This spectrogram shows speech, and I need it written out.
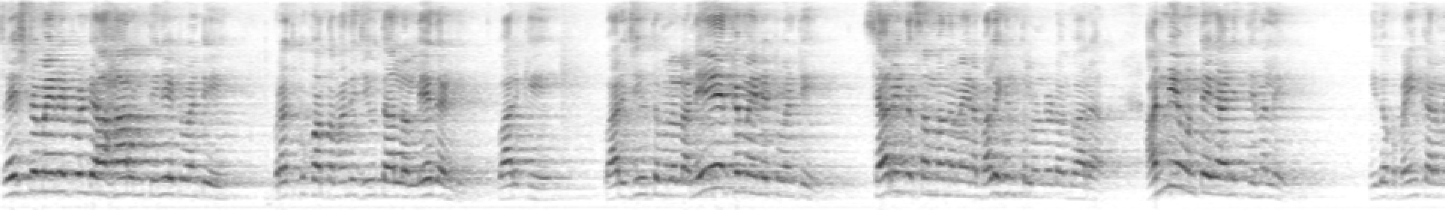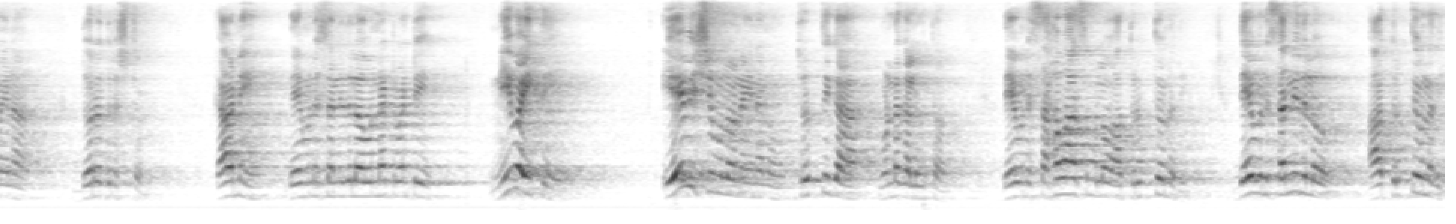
శ్రేష్టమైనటువంటి ఆహారం తినేటువంటి బ్రతుకు కొంతమంది జీవితాల్లో లేదండి. వారికి వారి జీవితంలో అనేకమైనటువంటి శారీరక సంబంధమైన బలహీనతలు ఉండడం ద్వారా అన్నీ ఉంటే కానీ తినలేదు ఇది ఒక భయంకరమైన దురదృష్టం. కానీ దేవుని సన్నిధిలో ఉన్నటువంటి నీవైతే ఏ విషయంలోనైనాను తృప్తిగా ఉండగలుగుతావు? దేవుని సహవాసంలో ఆ తృప్తి ఉన్నది. దేవుని సన్నిధిలో ఆ తృప్తి ఉన్నది.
